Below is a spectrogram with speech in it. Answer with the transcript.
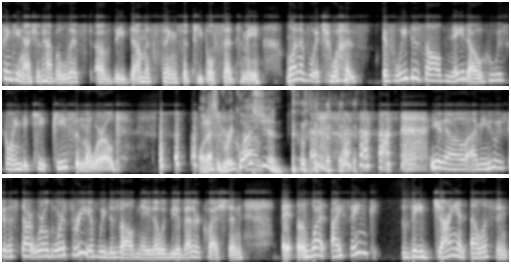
thinking I should have a list of the dumbest things that people said to me. One of which was, if we dissolve NATO, who is going to keep peace in the world? oh, that's a great um, question. Um, you know, I mean, who's going to start World War III if we dissolve NATO would be a better question. Uh, what I think the giant elephant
